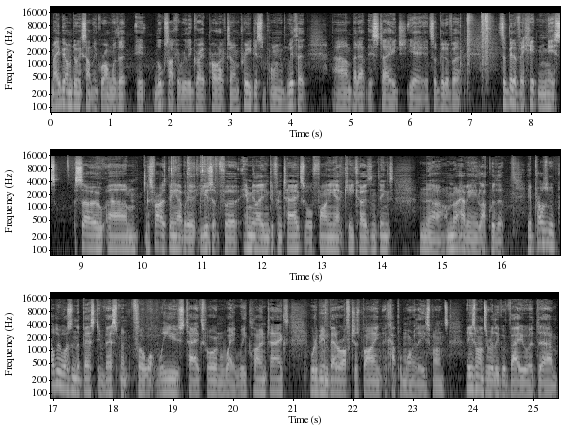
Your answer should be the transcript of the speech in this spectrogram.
Maybe I'm doing something wrong with it. It looks like a really great product I'm pretty disappointed with it. Um, but at this stage, yeah, it's a bit of a it's a bit of a hit and miss. So um, as far as being able to use it for emulating different tags or finding out key codes and things, no, I'm not having any luck with it. It probably probably wasn't the best investment for what we use tags for and the way we clone tags. Would have been better off just buying a couple more of these ones. These ones are really good value at um,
